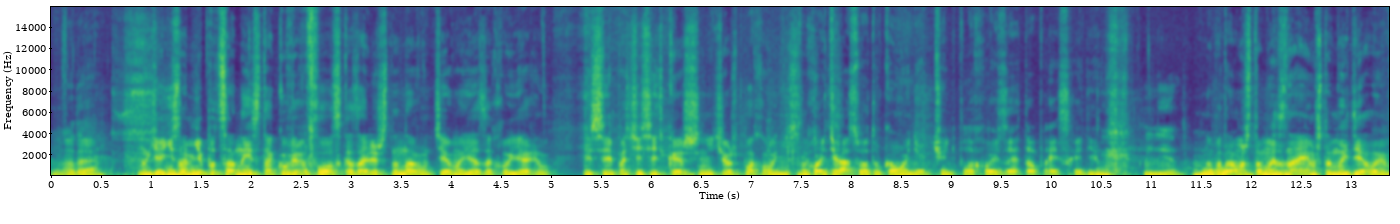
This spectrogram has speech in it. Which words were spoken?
Ну да. Ну, я не знаю, мне пацаны из Stack Overflow сказали, что норм тема, я захуярил. Если почистить кэш, ничего ж плохого не Ну, случится. хоть раз вот у кого-нибудь что-нибудь плохое из-за этого происходило. Нет. Ну, потому что мы знаем, что мы делаем.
